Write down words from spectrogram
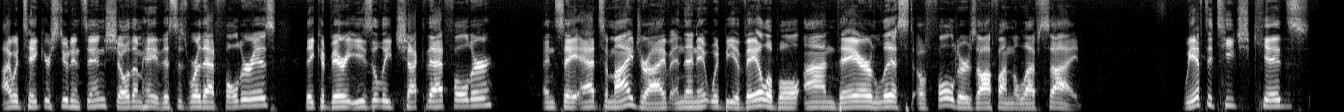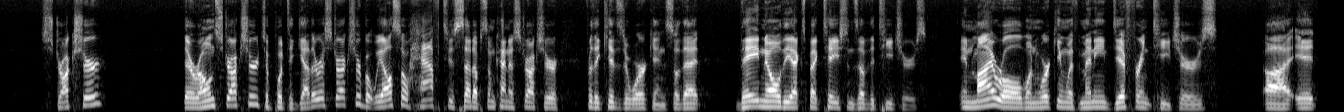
I would take your students in, show them, hey, this is where that folder is. They could very easily check that folder and say add to my drive, and then it would be available on their list of folders off on the left side. We have to teach kids structure, their own structure, to put together a structure, but we also have to set up some kind of structure for the kids to work in so that they know the expectations of the teachers. In my role, when working with many different teachers, uh, it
